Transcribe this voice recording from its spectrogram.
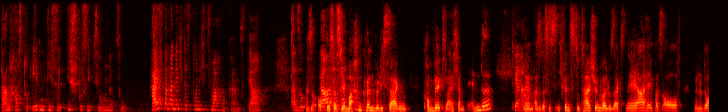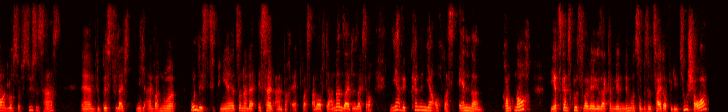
dann hast du eben diese Disposition dazu. Heißt aber nicht, dass du nichts machen kannst, ja? Also, also auf da das, was wir halt machen können, würde ich sagen, kommen wir gleich am Ende. Genau. Ähm, also das ist, ich finde es total schön, weil du sagst, naja, hey, pass auf, wenn du dauernd Lust auf Süßes hast, ähm, du bist vielleicht nicht einfach nur undiszipliniert, sondern da ist halt einfach etwas. Aber auf der anderen Seite sagst du auch, ja, wir können ja auch was ändern. Kommt noch? Jetzt ganz kurz, weil wir gesagt haben, wir nehmen uns so ein bisschen Zeit auch für die Zuschauer.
